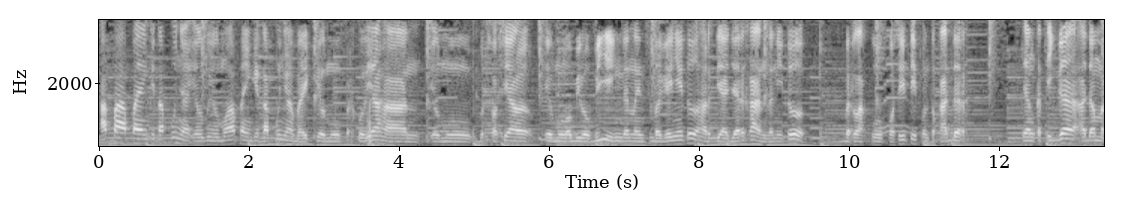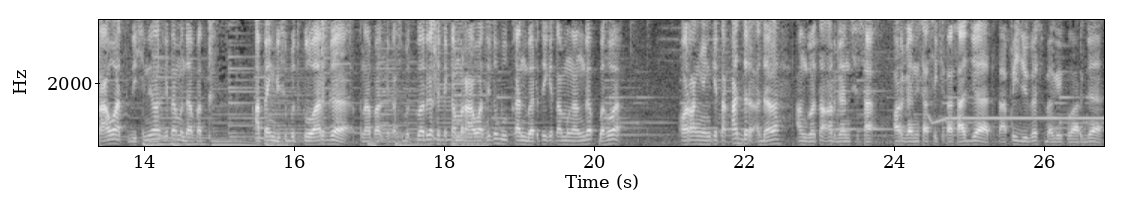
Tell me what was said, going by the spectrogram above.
apa-apa yang kita punya, ilmu-ilmu apa yang kita punya, baik ilmu perkuliahan, ilmu bersosial, ilmu lobby-lobbying dan lain sebagainya itu harus diajarkan dan itu berlaku positif untuk kader. Yang ketiga ada merawat. Di sinilah kita mendapat apa yang disebut keluarga. Kenapa kita sebut keluarga? Ketika merawat itu bukan berarti kita menganggap bahwa orang yang kita kader adalah anggota organisasi organisasi kita saja, tetapi juga sebagai keluarga.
